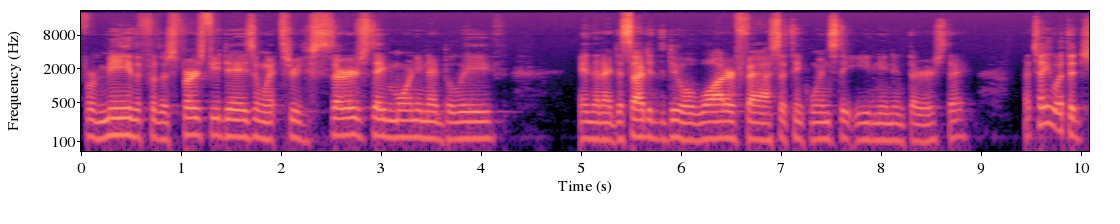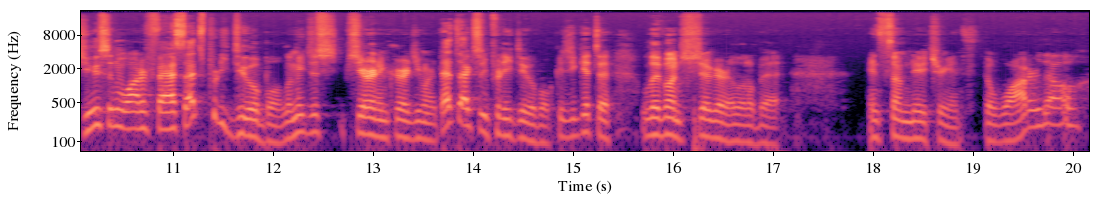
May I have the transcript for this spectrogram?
for me for those first few days. and went through Thursday morning, I believe. And then I decided to do a water fast, I think Wednesday evening and Thursday. I tell you what, the juice and water fast, that's pretty doable. Let me just share an encouraging word. That's actually pretty doable because you get to live on sugar a little bit and some nutrients. The water, though,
